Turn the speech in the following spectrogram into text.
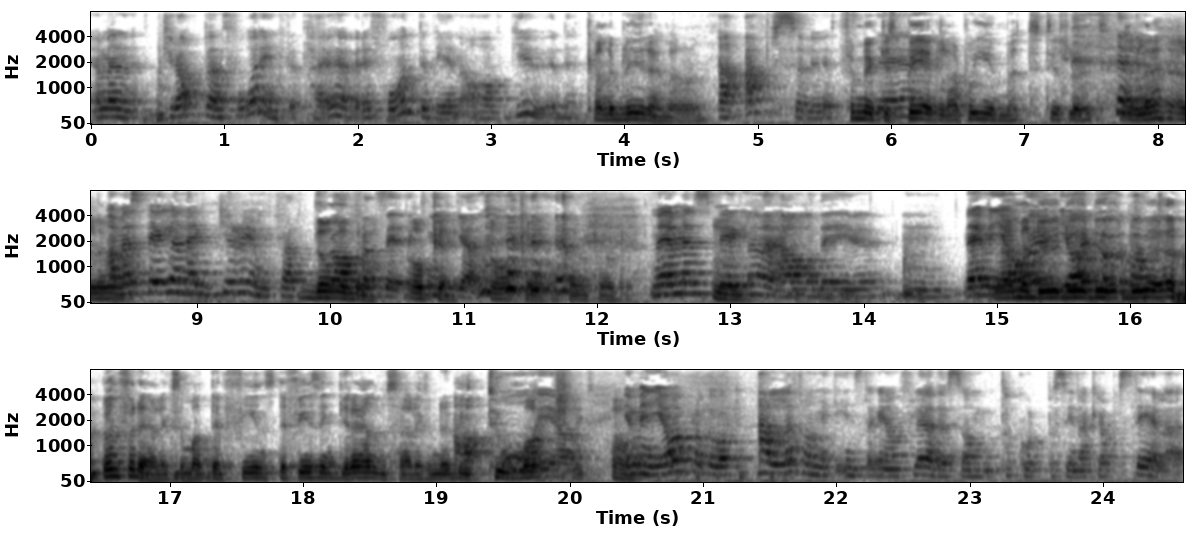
ja men kroppen får inte ta över, det får inte bli en avgud. Kan det bli det menar du? Ja, absolut. För mycket det... speglar på gymmet till slut? Eller? Eller? Ja men speglarna är grymt för att, De bra är för bra. att se tekniken. okej, okej, okej. Nej men speglarna, ja det är ju... Mm. Nej men Nej, jag men har du, jag du, har du, du är öppen för det liksom att det finns, det finns en gräns här liksom. Det blir Ja, too much. ja. Liksom. Ja. men jag har plockat bort alla från mitt Instagramflöde som tar kort på sina kroppsdelar.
